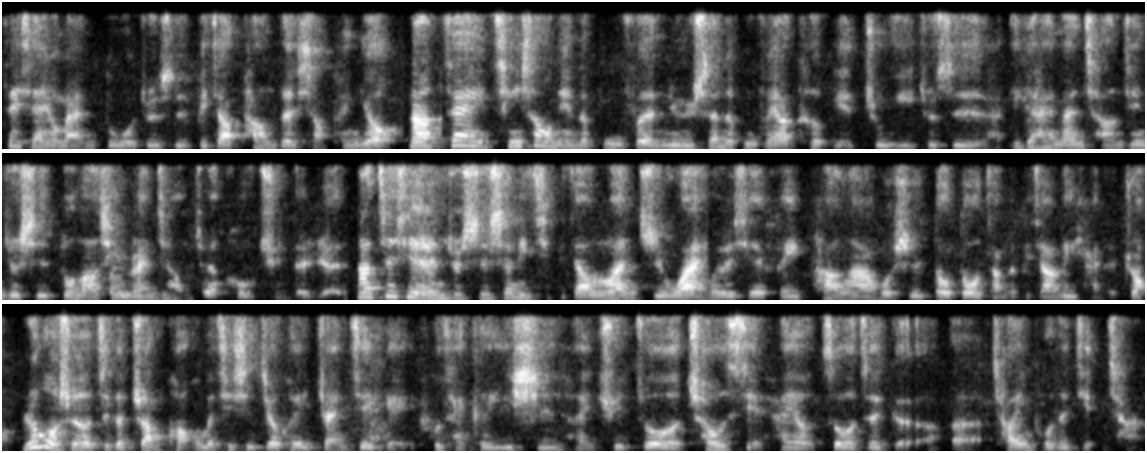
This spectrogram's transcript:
在现在有蛮多就是比较胖的小朋友，那在青少年的部分，女生的部分要特别注意，就是一个还蛮常见，就是多囊性卵巢症候群的人。那这些人就是生理期比较乱之外，会有一些肥胖啊，或是痘痘长得比较厉害的状。如果说有这个状况，我们其实就会转介给妇产科医师，还去做抽血，还有做这个呃超音波的检查。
